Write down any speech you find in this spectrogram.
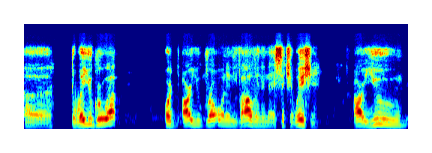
uh the way you grew up, or are you growing and evolving in that situation? Are you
